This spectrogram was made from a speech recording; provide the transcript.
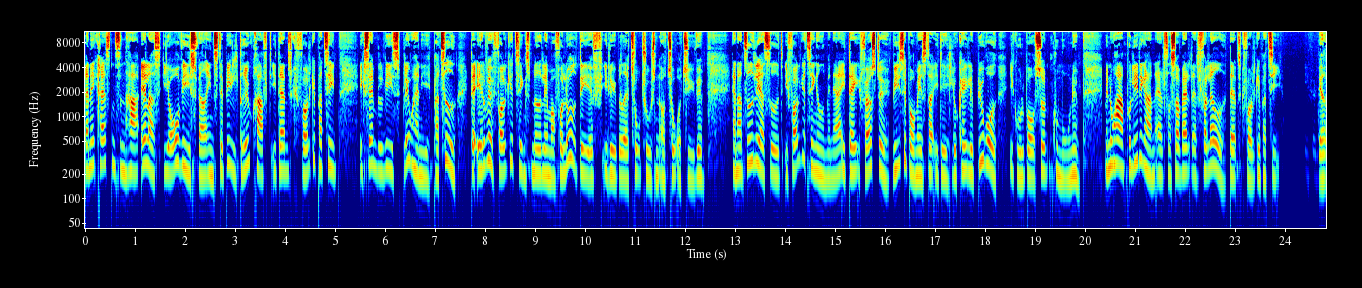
René Christensen har ellers i årvis været en stabil drivkraft i Dansk Folkeparti. Eksempelvis blev han i partiet, da 11 folketingsmedlemmer forlod DF i løbet af 2022. Han har tidligere siddet i Folketinget, men er i dag første viceborgmester i det lokale byråd i Guldborg Sund Kommune. Men nu har politikeren altså så valgt at forlade Dansk Folkeparti. Ifølge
